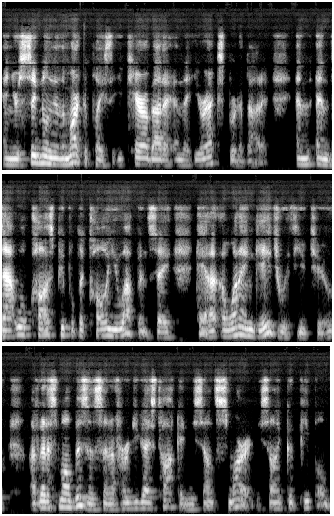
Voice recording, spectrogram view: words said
and you're signaling to the marketplace that you care about it and that you're expert about it, and and that will cause people to call you up and say, "Hey, I, I want to engage with you too. I've got a small business, and I've heard you guys talking. You sound smart. You sound like good people."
